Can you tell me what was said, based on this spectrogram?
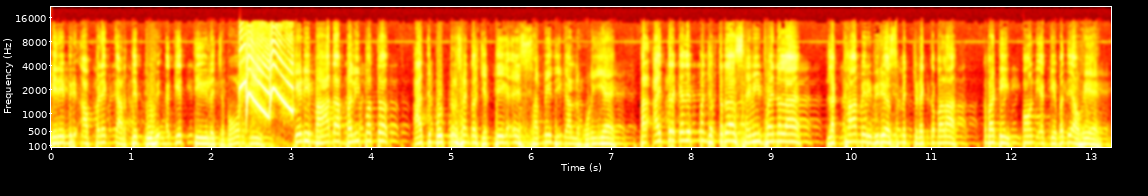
ਮੇਰੇ ਵੀਰ ਆਪਣੇ ਘਰ ਦੇ ਬੂਹੇ ਅੱਗੇ ਤੇਲ ਚਵਾਉਣਗੇ ਕਿਹੜੀ ਮਾਂ ਦਾ ਬਲੀ ਅੱਜ ਮੋਟਰਸਾਈਕਲ ਜਿੱਤੇਗਾ, ਇਹ ਸਮੇਂ ਦੀ ਗੱਲ ਹੋਣੀ ਹੈ। ਪਰ ਇੱਧਰ ਕਹਿੰਦੇ 75 ਦਾ ਸੈਮੀਫਾਈਨਲ ਹੈ ਲੱਖਾਂ ਮੇਰੇ ਵੀਰੋ ਇਸ ਵਿੱਚ ਚੜਕ ਵਾਲਾ ਕਬੱਡੀ ਪਾਉਣ ਅੱਗੇ ਵਧਿਆ ਹੋਇਆ ਹੈ।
